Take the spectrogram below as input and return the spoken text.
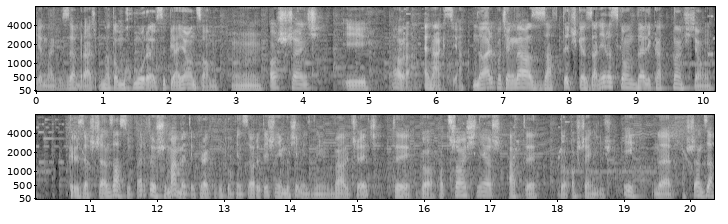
jednak zebrać na tą chmurę usypiającą. Mm, oszczędź i... Dobra, enakcja. Noel pociągnęła za wtyczkę z anielską delikatnością. Kryz oszczędza, super, to już mamy tych rekrutów, więc teoretycznie nie musimy z nimi walczyć. Ty go potrząśniesz, a ty go oszczędzisz. I Noel oszczędza,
